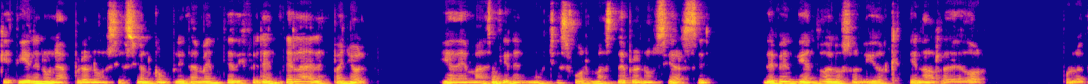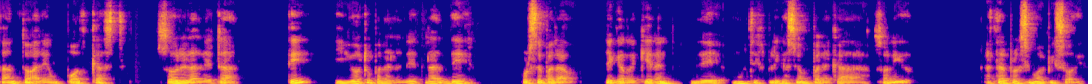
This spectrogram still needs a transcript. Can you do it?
que tienen una pronunciación completamente diferente a la del español y además tienen muchas formas de pronunciarse dependiendo de los sonidos que tienen alrededor. Por lo tanto, haré un podcast sobre la letra T y otro para la letra D por separado, ya que requieren de mucha explicación para cada sonido. Hasta el próximo episodio.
